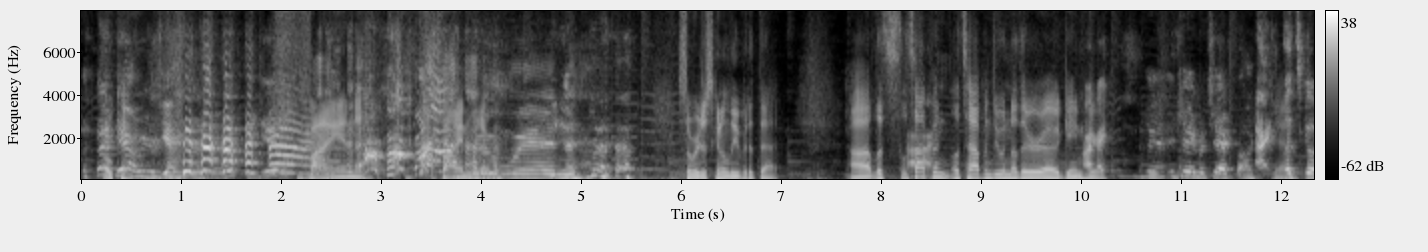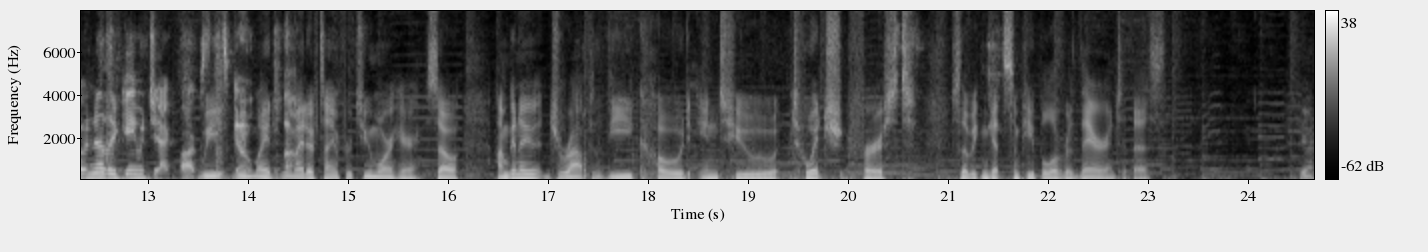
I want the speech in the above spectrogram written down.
Okay. yeah, we were Yeah. Fine. Fine. Whatever. Win. So we're just gonna leave it at that. Uh, let's let's hop Alright. in. Let's hop into another uh, game here. Alright. Game of Jackbox. All right, Yeah. let's go another game of Jackbox. we, let's go. we might we might have time for two more here. So I'm gonna drop the code into Twitch first, so that we can get some people over there into this. Yeah,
